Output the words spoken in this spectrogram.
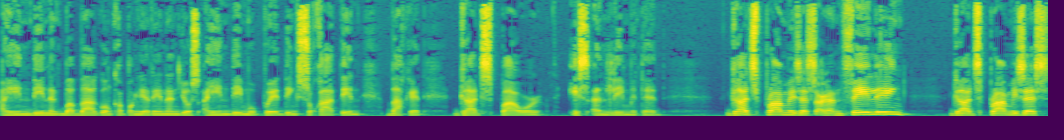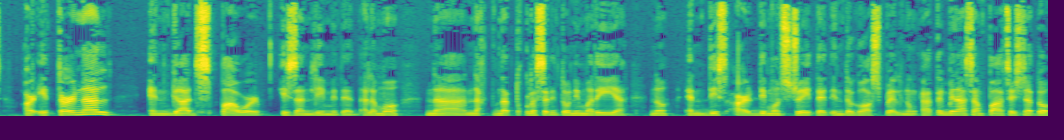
ay hindi nagbabago. Ang kapangyarihan ng Diyos ay hindi mo pwedeng sukatin. Bakit? God's power is unlimited. God's promises are unfailing. God's promises are eternal and God's power is unlimited. Alam mo na natuklasan ito ni Maria, no? And these are demonstrated in the gospel. Nung ating binasang passage na to,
